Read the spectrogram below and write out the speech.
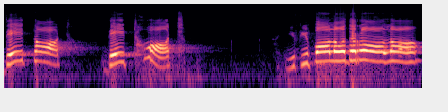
they thought, they taught, if you follow the law,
